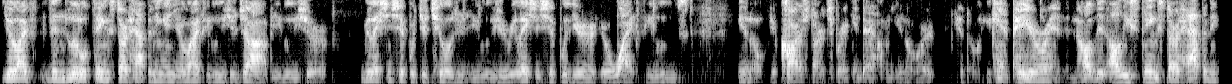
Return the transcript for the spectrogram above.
your life, then little things start happening in your life. You lose your job, you lose your relationship with your children, you lose your relationship with your, your wife, you lose, you know, your car starts breaking down, you know, or you know, you can't pay your rent, and all this, all these things start happening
